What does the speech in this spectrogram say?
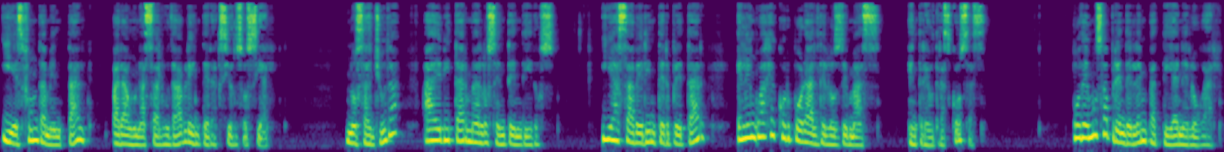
y es fundamental para una saludable interacción social. Nos ayuda a evitar malos entendidos y a saber interpretar el lenguaje corporal de los demás, entre otras cosas. Podemos aprender la empatía en el hogar,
